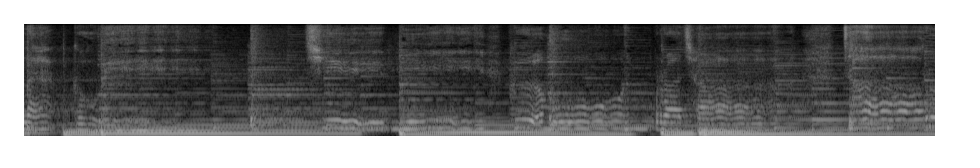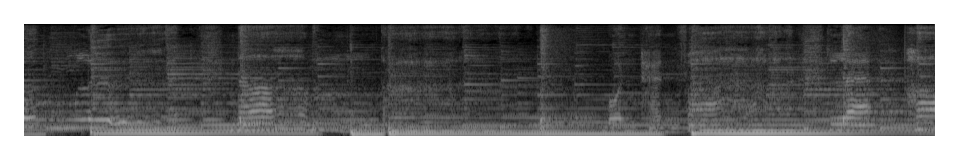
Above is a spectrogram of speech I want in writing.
และกวี ชีพนี้เพื่อมวลประชา จารึกเลือดน้ำตา บนแผ่นฟ้า และผา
